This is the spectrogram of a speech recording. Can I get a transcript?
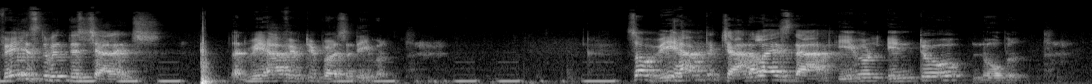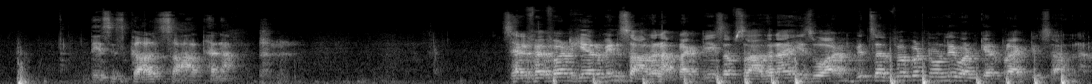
faced with this challenge that we have 50% evil. So we have to channelize that evil into noble. This is called sadhana. Self effort here means sadhana. Practice of sadhana is what? With self effort only one can practice sadhana.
